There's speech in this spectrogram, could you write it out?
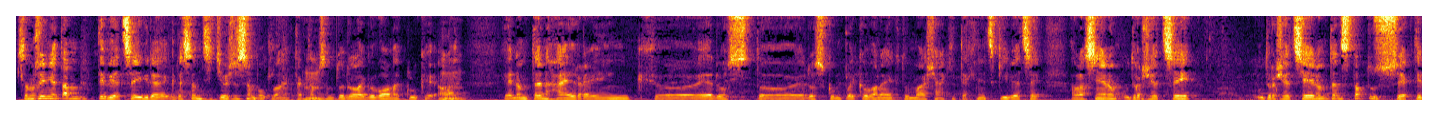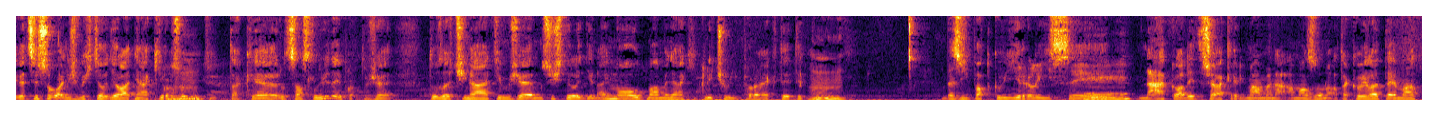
Samozřejmě tam ty věci, kde, kde jsem cítil, že jsem bottleneck, tak tam hmm. jsem to delegoval na kluky, ale hmm. jenom ten hiring eh, je dost, je dost komplikovaný, k tomu máš nějaký technické věci a vlastně jenom udržet si udržet si jenom ten status, jak ty věci jsou, aniž bych chtěl dělat nějaký hmm. rozhodnutí, mm. tak je docela složitý, protože to začíná tím, že musíš ty lidi najmout, máme nějaký klíčové projekty typu mm bezvýpadkový releasy, mm-hmm. náklady třeba, který máme na Amazon a takovýhle témat.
